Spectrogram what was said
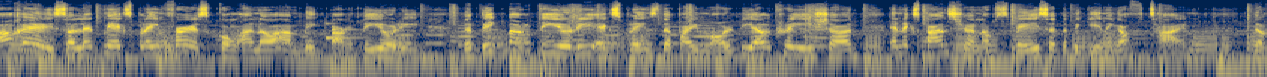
Okay, so let me explain first kung ano ang Big Bang Theory. The Big Bang Theory explains the primordial creation and expansion of space at the beginning of time. The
